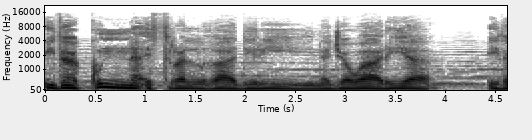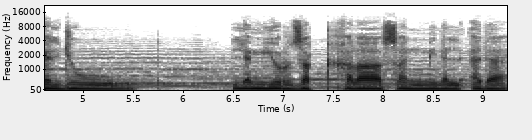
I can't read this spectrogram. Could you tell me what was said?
إذا كن إثر الغادرين جواريا إذا الجود لم يرزق خلاصا من الأذى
